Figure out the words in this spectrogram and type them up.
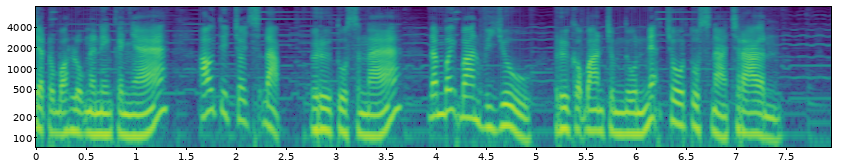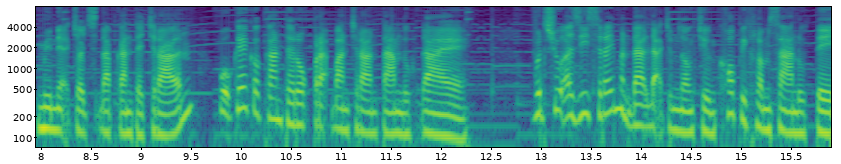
ចិត្តរបស់លោកអ្នកនាងកញ្ញាឲ្យទៅចុចស្ដាប់ឬទស្សនាដើម្បីបាន view ឬក៏បានចំនួនអ្នកចូលទស្សនាច្រើនមានអ្នកចុចស្ដាប់កាន់តែច្រើនពួកគេក៏កាន់តែរកប្រាក់បានច្រើនតាមនោះដែរវិទ្យុអាស៊ីសេរីមិនដែលដាក់ចំណងជើងខុសពីខ្លឹមសារនោះទេ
